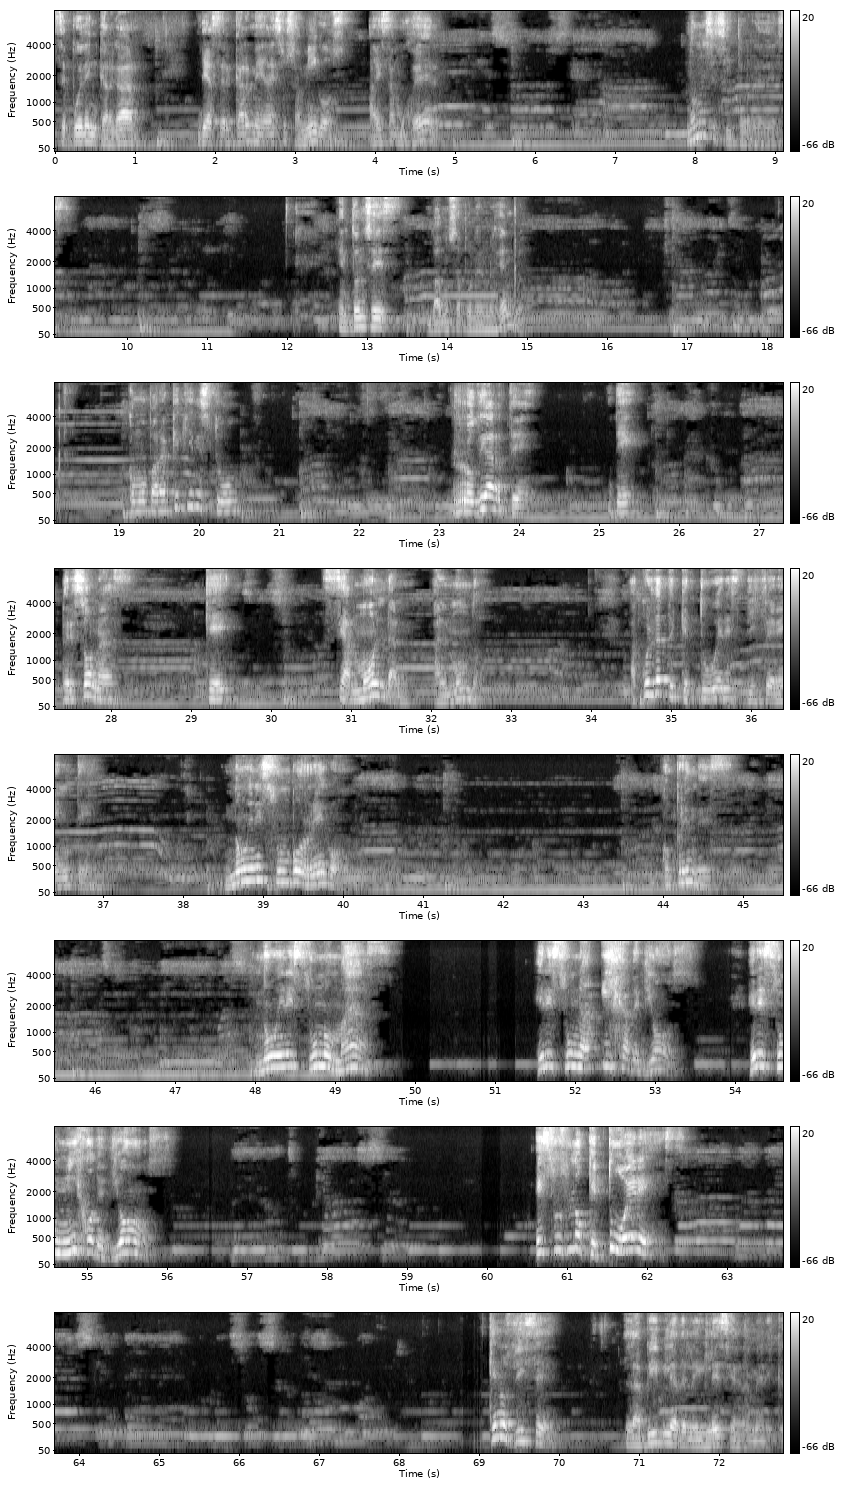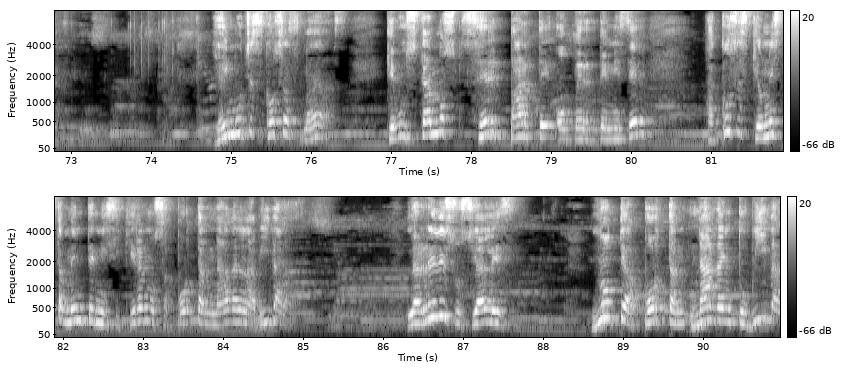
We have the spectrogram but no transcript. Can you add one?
se puede encargar de acercarme a esos amigos, a esa mujer, no necesito redes. Entonces, vamos a poner un ejemplo. como para qué quieres tú rodearte de personas que se amoldan al mundo. Acuérdate que tú eres diferente. No eres un borrego. ¿Comprendes? No eres uno más. Eres una hija de Dios. Eres un hijo de Dios. Eso es lo que tú eres. ¿Qué nos dice la Biblia de la Iglesia en América? Y hay muchas cosas más que buscamos ser parte o pertenecer a cosas que honestamente ni siquiera nos aportan nada en la vida. Las redes sociales no te aportan nada en tu vida.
